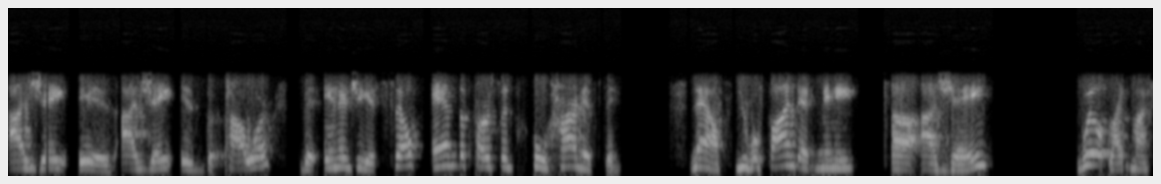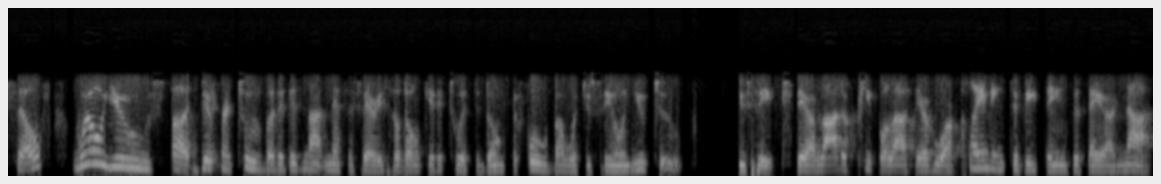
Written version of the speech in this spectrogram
Aje is. Aje is the power, the energy itself, and the person who harnessed it. Now, you will find that many uh, will, like myself, will use uh, different tools, but it is not necessary. So don't get it twisted. Don't get fooled by what you see on YouTube. You see, there are a lot of people out there who are claiming to be things that they are not.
